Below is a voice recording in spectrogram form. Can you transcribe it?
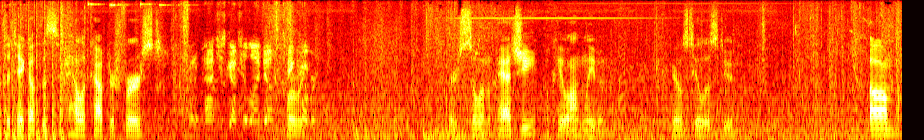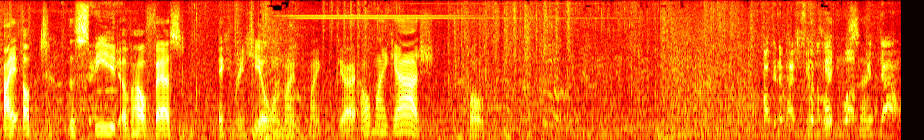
Have to take out this helicopter first. Got Apache's got you lined up. Take cover. There's still an Apache? Okay, well, I'm leaving. Here, let's steal this dude. Um, I upped the speed of how fast I can reheal one of my, my guy. Oh my gosh! Well, Fucking Apache's gonna Get light you up. Get down.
